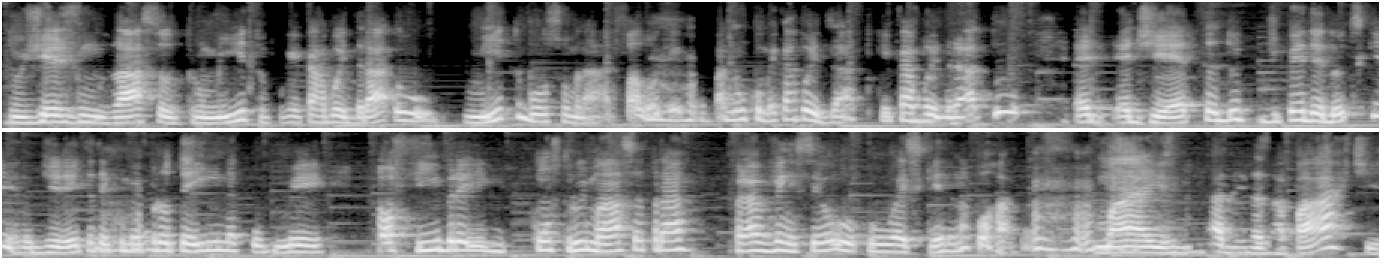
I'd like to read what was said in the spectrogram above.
do jejumzaço pro mito, porque carboidrato, o mito Bolsonaro falou que é para não comer carboidrato, porque carboidrato é, é dieta do, de perdedor de esquerda. A direita tem que comer uhum. proteína, comer só fibra e construir massa para para vencer o, o, a esquerda na porrada. Mas, brincadeiras à parte,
